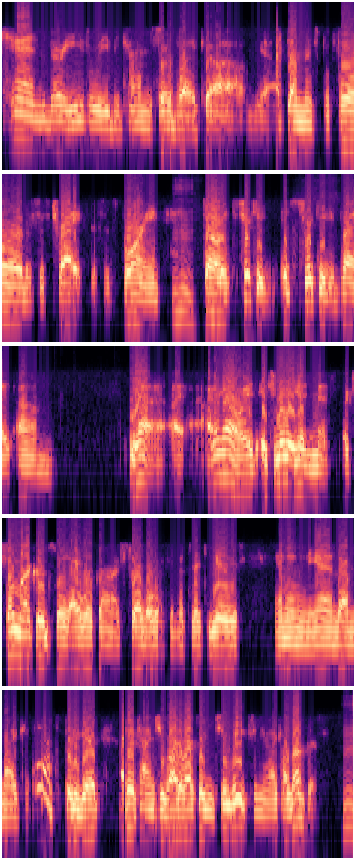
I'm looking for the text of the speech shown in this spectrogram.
can very easily become sort of like uh yeah i've done this before this is trite this is boring mm-hmm. so it's tricky it's tricky but um yeah i i don't know it, it's really hit and miss like some records that i work on i struggle with and they take years and then in the end, I'm like, oh, it's pretty good. Other times you write a record in two weeks and you're like, I love this. Hmm.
